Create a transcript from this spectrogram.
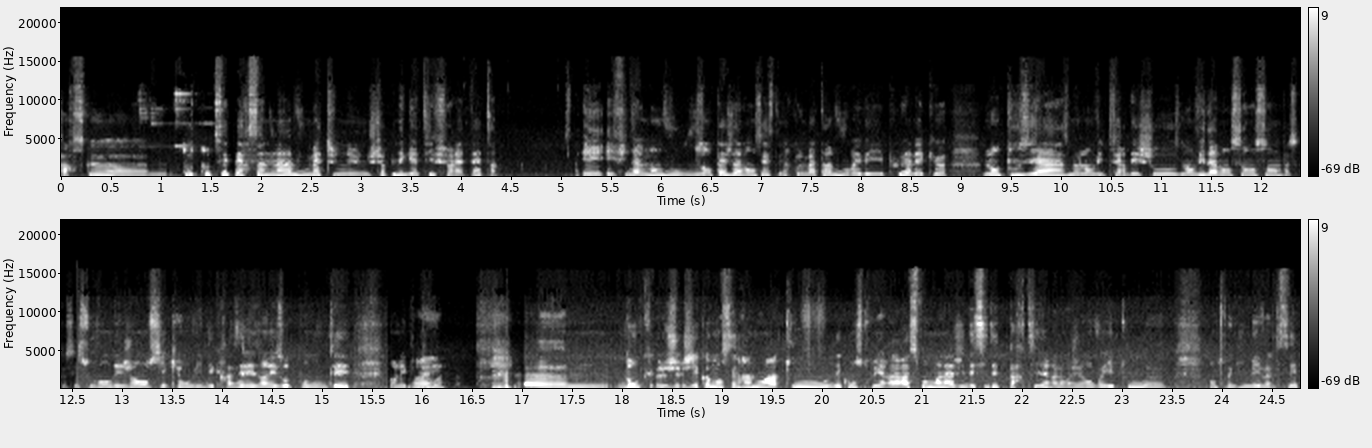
parce que toutes ces personnes-là vous mettent une, une chope négative sur la tête. Et, finalement, vous vous empêche d'avancer. C'est-à-dire que le matin, vous vous réveillez plus avec l'enthousiasme, l'envie de faire des choses, l'envie d'avancer ensemble, parce que c'est souvent des gens aussi qui ont envie d'écraser les uns les autres pour monter dans les groupes. Euh, donc j'ai commencé vraiment à tout déconstruire. Alors à ce moment-là, j'ai décidé de partir. Alors j'ai envoyé tout euh, entre guillemets valser.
